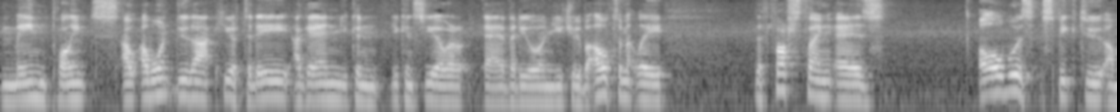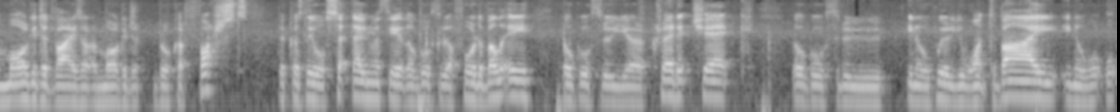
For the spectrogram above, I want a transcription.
main points. I, I, won't do that here today. Again, you can you can see our uh, video on YouTube. But ultimately, the first thing is always speak to a mortgage advisor or mortgage broker first because they will sit down with you. They'll go through affordability. They'll go through your credit check. They'll go through you know where you want to buy. You know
